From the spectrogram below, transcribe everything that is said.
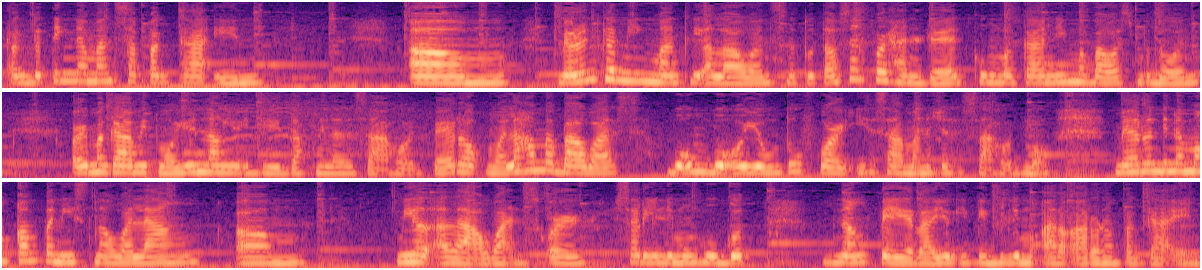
Pagdating naman sa pagkain, um, meron kaming monthly allowance na 2,400. Kung magkano yung mabawas mo doon, or magamit mo, yun lang yung i-deduct nila sa sahod. Pero kung wala kang mabawas, buong buo yung 2,400, isasama na siya sa sahod mo. Meron din namang companies na walang um, meal allowance or sarili mong hugot ng pera yung ibibili mo araw-araw ng pagkain.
